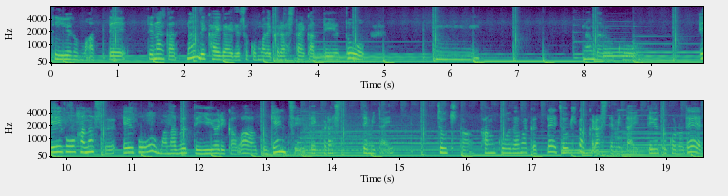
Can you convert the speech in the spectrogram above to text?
ていうのもあってでなんかなんで海外でそこまで暮らしたいかっていうとうんなんだろうこう英語を話す英語を学ぶっていうよりかはこう現地で暮らしてみたい。長期間観光じゃなくって長期間暮らしてみたいっていうところで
